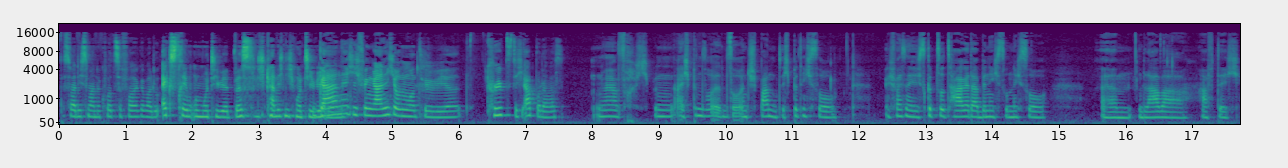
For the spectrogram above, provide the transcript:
Das war diesmal eine kurze Folge, weil du extrem unmotiviert bist und ich kann dich nicht motivieren. Gar nicht, ich bin gar nicht unmotiviert. Creeps dich ab oder was? Ja, ich bin, ich bin so, so entspannt. Ich bin nicht so. Ich weiß nicht, es gibt so Tage, da bin ich so nicht so ähm, laberhaftig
